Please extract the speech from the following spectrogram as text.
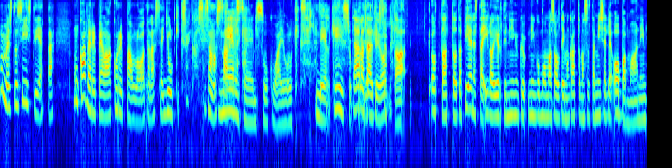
mun mielestä on siistiä, että mun kaveri pelaa koripalloa tällaisen julkiksen kanssa samassa Melkein sarjassa. sukua julkikselle. Melkein sukua Täällä täytyy ottaa ottaa tuota pienestä ilo irti, niin kuin, niin kuin muun muassa oltiin katsomassa sitä Michelle Obamaa, niin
